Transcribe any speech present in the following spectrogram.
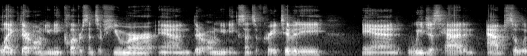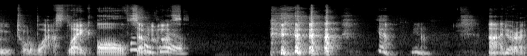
like their own unique clever sense of humor and their own unique sense of creativity and we just had an absolute total blast like all Sounds seven like of us. Yeah you know. Uh, i do all right.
